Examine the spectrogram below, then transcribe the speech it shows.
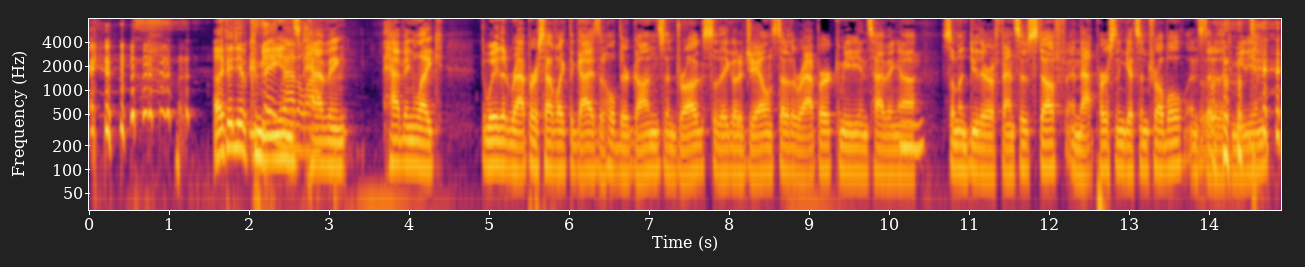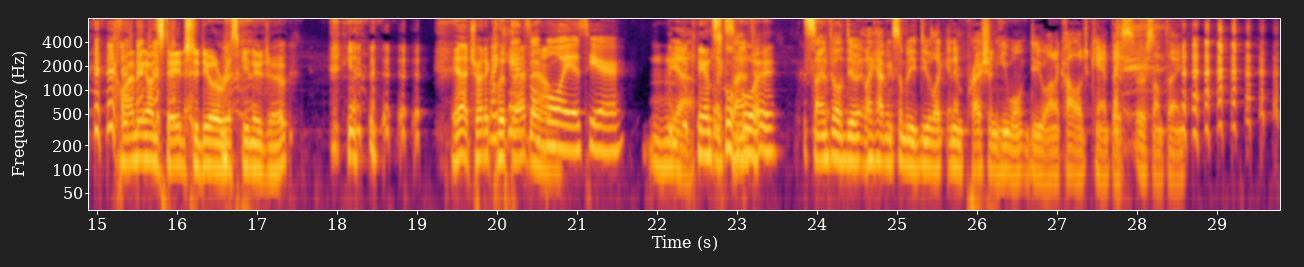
I like the idea of comedians having having like the way that rappers have like the guys that hold their guns and drugs so they go to jail instead of the rapper. Comedians having uh, Mm-hmm. someone do their offensive stuff and that person gets in trouble instead of the comedian. climbing on stage to do a risky new joke. yeah, try to My clip that cancel down. boy is here. yeah, Cancel Like Seinfeld- boy. Seinfeld doing like having somebody do like an impression he won't do on a college campus or something.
